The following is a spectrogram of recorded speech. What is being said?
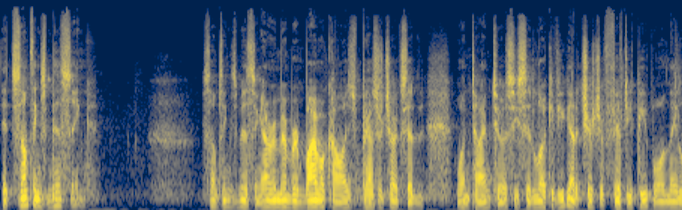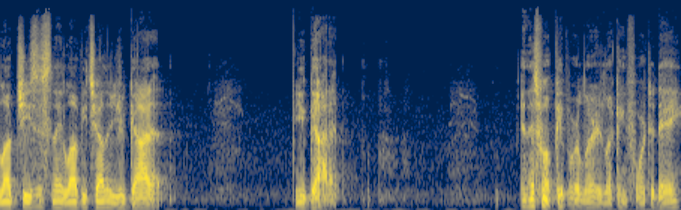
It something's missing something's missing. I remember in Bible college, Pastor Chuck said one time to us, he said, Look, if you got a church of 50 people and they love Jesus and they love each other, you got it. You got it. And this is what people are literally looking for today.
